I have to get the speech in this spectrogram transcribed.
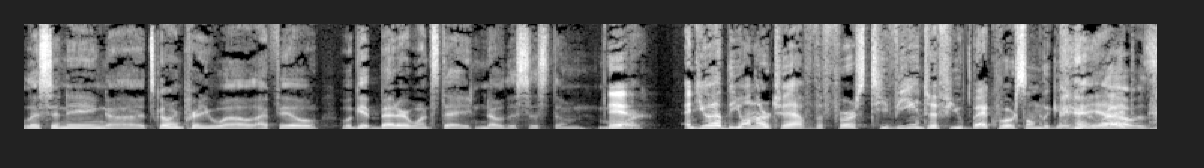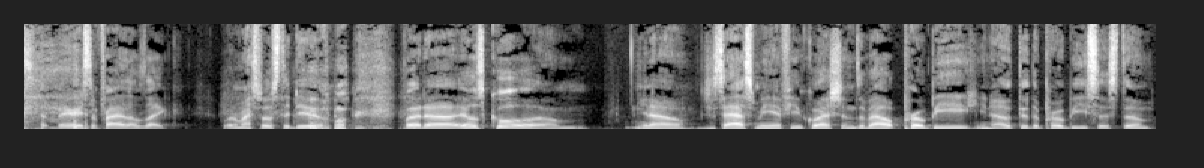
listening. Uh, it's going pretty well. I feel we'll get better once they know the system more. Yeah. And you had the honor to have the first TV interview backwards on the game. yeah, right? I was very surprised. I was like, "What am I supposed to do?" but uh, it was cool. Um, you know, just asked me a few questions about Pro B. You know, through the Pro B system,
